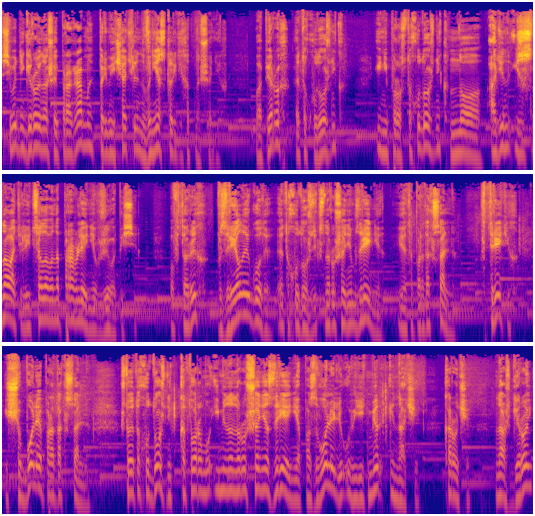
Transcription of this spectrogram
Сегодня герой нашей программы примечателен в нескольких отношениях. Во-первых, это художник, и не просто художник, но один из основателей целого направления в живописи. Во-вторых, в зрелые годы это художник с нарушением зрения, и это парадоксально. В-третьих, еще более парадоксально, что это художник, которому именно нарушение зрения позволили увидеть мир иначе. Короче, наш герой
